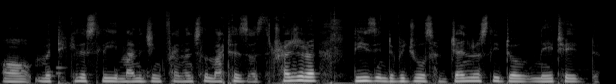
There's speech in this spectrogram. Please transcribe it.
or meticulously managing financial matters as the treasurer, these individuals have generously donated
